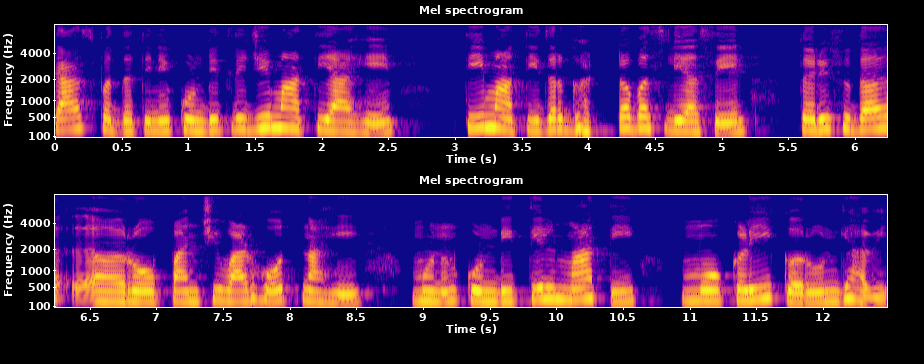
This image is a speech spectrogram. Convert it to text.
त्याच पद्धतीने कुंडीतली जी माती आहे ती माती जर घट्ट बसली असेल तरीसुद्धा रोपांची वाढ होत नाही. म्हणून कुंडीतील माती मोकळी करून घ्यावी.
